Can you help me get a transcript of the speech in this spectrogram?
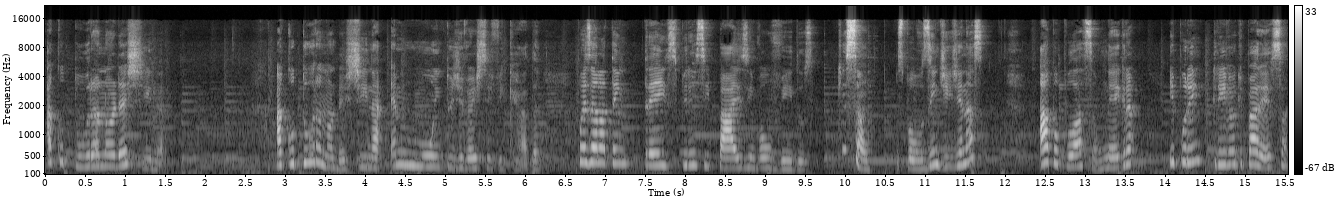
a cultura nordestina. A cultura nordestina é muito diversificada, pois ela tem três principais envolvidos, que são os povos indígenas, a população negra e, por incrível que pareça,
